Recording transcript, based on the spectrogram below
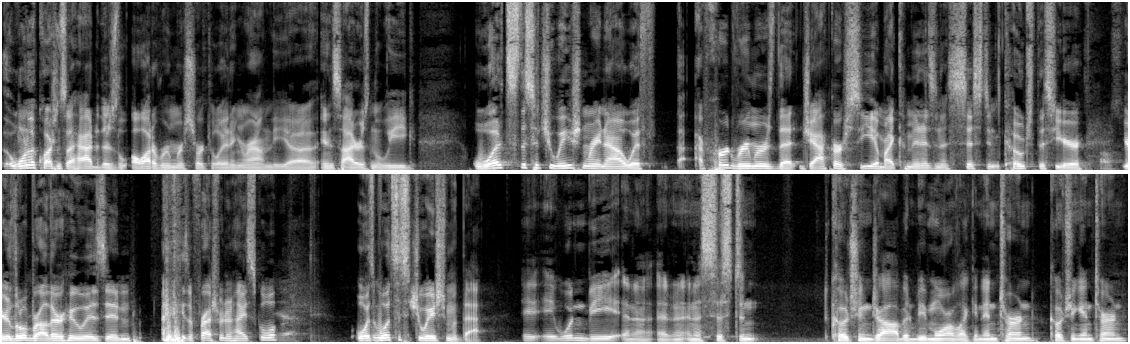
one of the questions I had, there's a lot of rumors circulating around the uh, insiders in the league. What's the situation right now with I've heard rumors that Jack Garcia might come in as an assistant coach this year. Your little brother, who is in, he's a freshman in high school. Yeah. What's what's the situation with that? It, it wouldn't be an, a, an assistant coaching job. It'd be more of like an intern, coaching intern.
